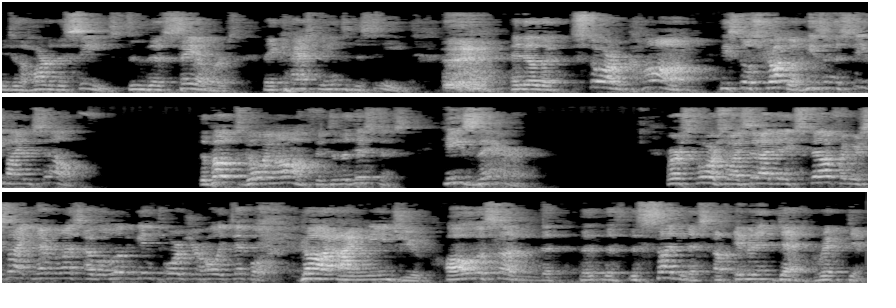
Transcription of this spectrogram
into the heart of the seas through the sailors. They cast me into the sea. and though the storm calmed, he's still struggling. He's in the sea by himself. The boat's going off into the distance. He's there. Verse 4, so I said, I've been expelled from your sight. Nevertheless, I will look again towards your holy temple. God, I need you. All of a sudden, the, the, the, the suddenness of imminent death gripped him.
